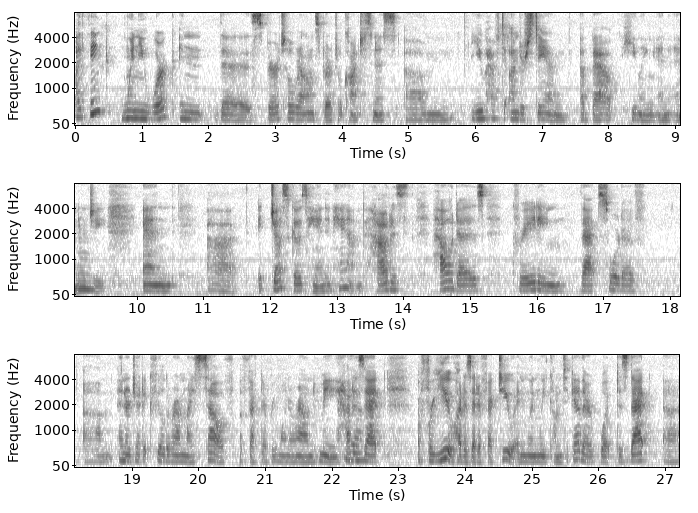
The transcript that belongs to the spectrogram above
I think when you work in the spiritual realm, spiritual consciousness, um, you have to understand about healing and energy, mm. and uh, it just goes hand in hand. How does how does creating that sort of um, energetic field around myself affect everyone around me? How yeah. does that for you how does that affect you? And when we come together what does that uh,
